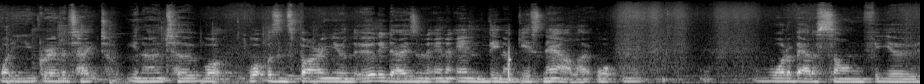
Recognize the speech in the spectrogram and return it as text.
what do you gravitate to, you know to what what was inspiring you in the early days and, and and then I guess now like what what about a song for you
